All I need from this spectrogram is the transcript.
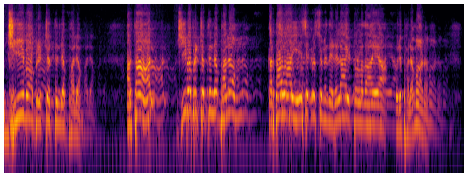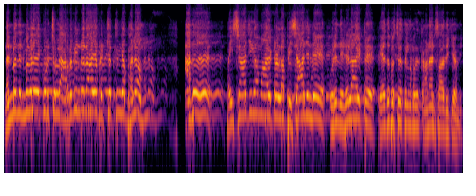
ജീവവൃക്ഷത്തിന്റെ ഫലം. അർത്ഥാൽ ജീവവൃക്ഷത്തിന്റെ ഫലം കർത്താവായ യേശുക്രിസ്തുവിന് നിഴലായിട്ടുള്ളതായ ഒരു ഫലമാണ്. നന്മ നന്മകളെ കുറിച്ചുള്ള അറിവിന്റെതായ വൃക്ഷത്തിന്റെ ഫലം അത് പൈശാചികമായിട്ടുള്ള പിശാചിന്റെ ഒരു നിഴലായിട്ട് വേദപുസ്തകത്തിൽ നമുക്ക് കാണാൻ സാധിക്കും?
